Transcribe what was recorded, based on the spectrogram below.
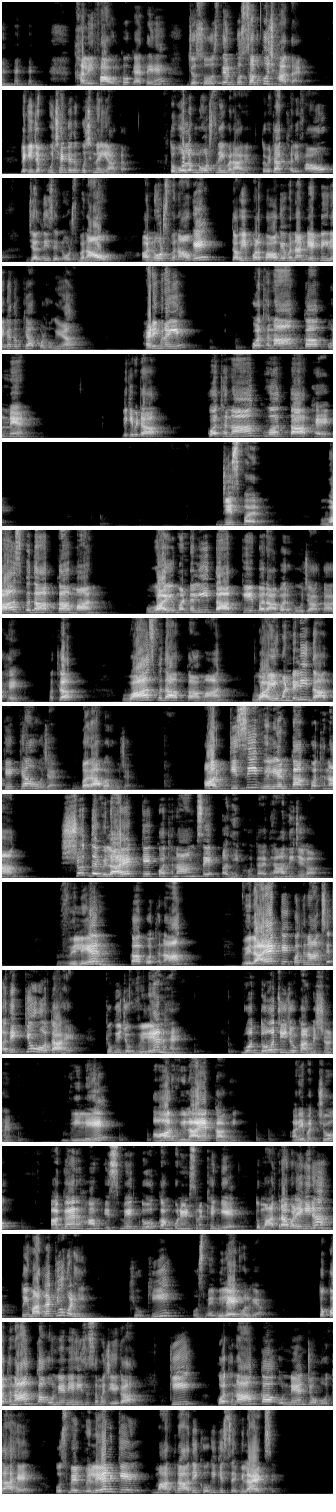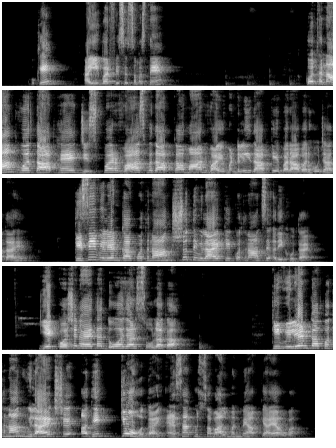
खलीफा उनको कहते हैं जो सोचते हैं उनको सब कुछ आता है, लेकिन जब पूछेंगे तो कुछ नहीं आता। तो वो लोग नोट्स नहीं बना रहे तो बेटा खलीफाओं, जल्दी से नोट्स बनाओ और नोट्स बनाओगे तभी पढ़ पाओगे, वरना नेट नहीं रहेगा तो क्या पढ़ोगे यहाँ हेडिंग बनाइए, क्वथनांक का उन्नयन। लिखिए बेटा, क्वथनांक वह ताप है जिस पर वाष्प दाब का मान वायुमंडलीय दाब के बराबर हो जाता है। मतलब वाष्प दाब का मान वायुमंडलीय दाब के क्या हो जाए? बराबर हो जाए। और किसी विलयन का क्वथनांक शुद्ध विलायक के क्वथनांक से अधिक होता है। ध्यान दीजिएगा। विलयन का क्वथनांक विलायक के क्वथनांक से अधिक क्यों होता है? क्योंकि जो विलयन है, वो दो चीज़ों का मिश्रण है। विलय और विलायक का भी। अरे बच्चों, अगर हम इसमें दो कंपोनेंट्स रखेंगे तो मात्रा बढ़ेगी ना? तो ये मात्रा क्यों बढ़ी? क्योंकि उसमें विलय घुल गया। तो क्वथनांक का उन्नयन यही से समझिएगा कि क्वथनांक का उन्नयन जो होता है, उसमें विलयन के मात्रा अधिक होगी किससे? विलायक से। ओके? आइए एक बार फिर से समझते हैं। क्वथनांक वह ताप है जिस पर वाष्प दाब का मान वायुमंडलीय दाब के बराबर हो जाता है। किसी विलयन का क्वथनांक शुद्ध विलायक के क्वथनांक से अधिक होता है। यह क्वेश्चन आया था 2016 का। कि विलयन का क्वथनांक विलायक से अधिक क्यों होता है? ऐसा कुछ सवाल मन में आपके आया होगा।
